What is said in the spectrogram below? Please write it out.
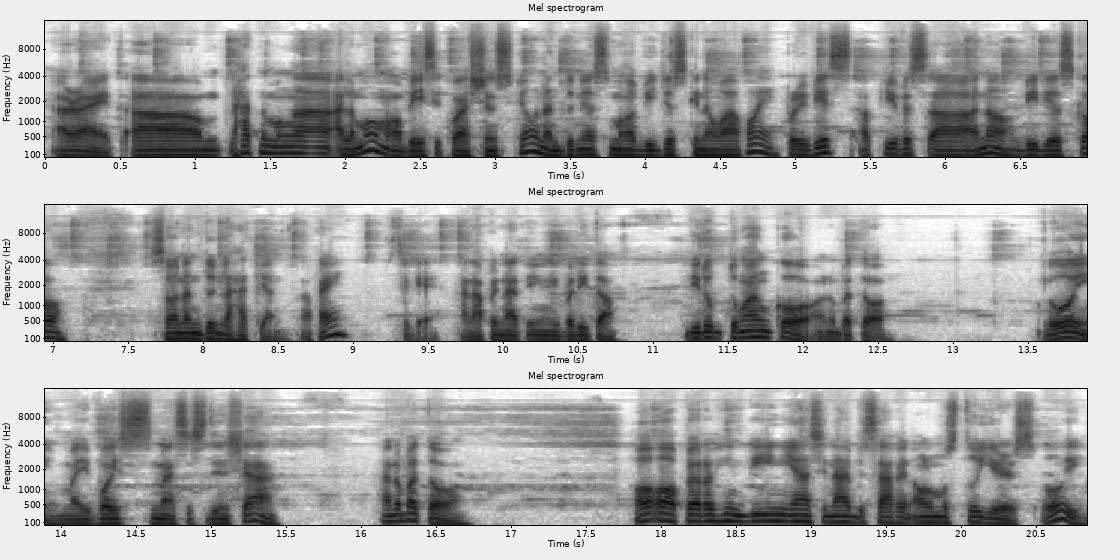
Alright. Um, lahat ng mga, alam mo, mga basic questions nyo, nandun yan sa mga videos ginawa ko eh. Previous, uh, previous, uh, ano, videos ko. So, nandun lahat yan. Okay? Sige, hanapin natin yung iba dito. Dinugtungan ko. Ano ba to? Uy, may voice message din siya. Ano ba to? Oo, pero hindi niya sinabi sa akin almost two years. Uy.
